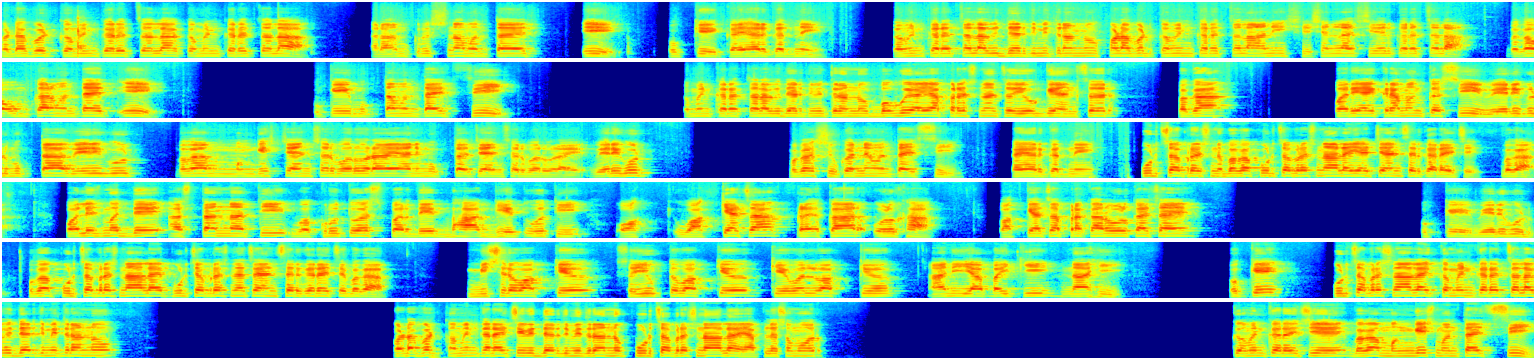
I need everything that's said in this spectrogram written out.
फटाफट कमेंट करत चला कमेंट करत चला. रामकृष्ण म्हणतायत ए ओके काही हरकत नाही. कमेंट करत चला विद्यार्थी मित्रांनो. फटाफट कमेंट करत चला आणि सेशनला शेअर करत चला. बघा ओमकार म्हणतायत ए. ओके मुक्ता म्हणतायत सी. कमेंट करत चला विद्यार्थी मित्रांनो. बघूया या प्रश्नाचं योग्य आन्सर बघा पर्याय क्रमांक C very good Mukta. Very good बघा मंगेशचे आन्सर बरोबर आहे आणि मुक्ताचे आन्सर बरोबर आहे. व्हेरी गुड बघा शिवकन्या म्हणतायत सी. काही हरकत नाही. पुढचा प्रश्न बघा पुढचा प्रश्न आला याचे आन्सर करायचे. बघा कॉलेजमध्ये असताना ती वक्तृत्व स्पर्धेत भाग घेत होती. वाक्याचा प्रकार ओळखा. वाक्याचा प्रकार ओळखायचा आहे. ओके व्हेरी गुड बघा पुढचा प्रश्न आलाय. पुढच्या प्रश्नाचा आन्सर करायचे बघा. मिश्र वाक्य संयुक्त वाक्य केवल वाक्य आणि यापैकी नाही. ओके पुढचा प्रश्न आलाय कमेंट करत चला विद्यार्थी मित्रांनो. फटाफट कमेंट करायचे विद्यार्थी मित्रांनो पुढचा प्रश्न आलाय आपल्यासमोर कमेंट करायची आहे बघा मंगेश म्हणतायत सी.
